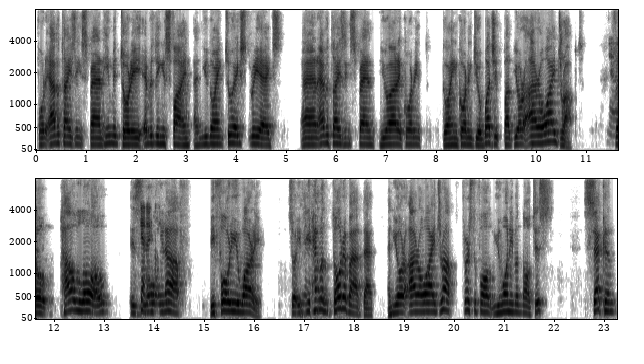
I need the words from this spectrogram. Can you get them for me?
for the advertising span, inventory, everything is fine, and you're going 2x, 3x, and advertising spend, you are according going according to your budget, but your ROI dropped. Yeah. So how low is low enough before you worry. So if yeah. you haven't thought about that and your ROI drop, first of all, you won't even notice. Second,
